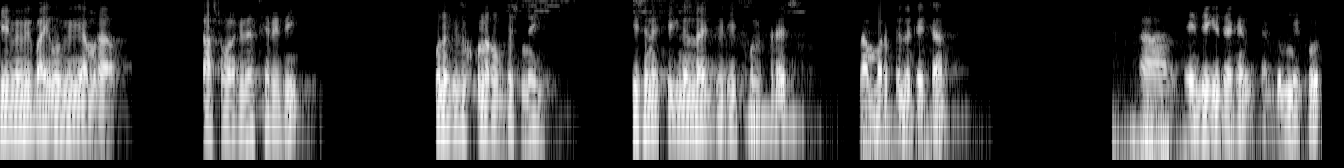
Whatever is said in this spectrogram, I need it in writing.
যেভাবে পাই ওইভাবে আমরা কাস্টমার কাছে ছেড়ে দিই। কোনো কিছু খোলার অভ্যেস নেই। পিছনে সিগন্যাল লাইট দুটি ফুল ফ্রেশ নাম্বার প্লেট এটা। আর এইদিকে দেখেন একদম নিখুঁত।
